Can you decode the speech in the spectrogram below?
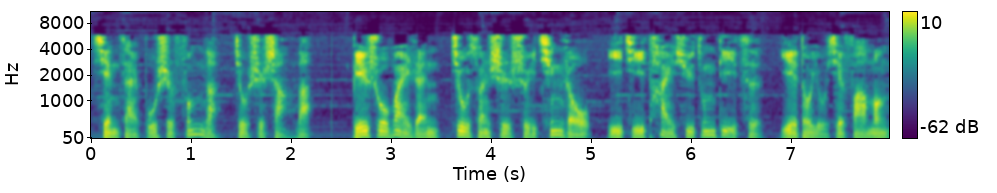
现在不是疯了就是傻了。别说外人，就算是水清柔以及太虚宗弟子，也都有些发懵。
